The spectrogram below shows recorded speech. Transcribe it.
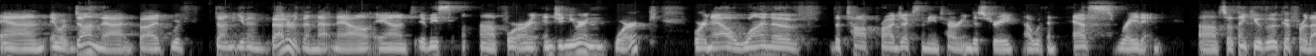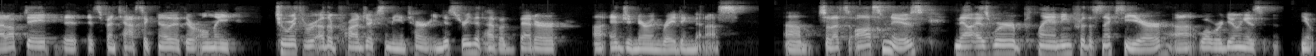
And, and we've done that, but we've done even better than that now. And at least uh, for our engineering work, we're now one of the top projects in the entire industry uh, with an S rating. Um, so thank you, Luca, for that update. It, it's fantastic to know that there are only two or three other projects in the entire industry that have a better uh, engineering rating than us. Um, so that's awesome news. Now, as we're planning for this next year, uh, what we're doing is you know,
